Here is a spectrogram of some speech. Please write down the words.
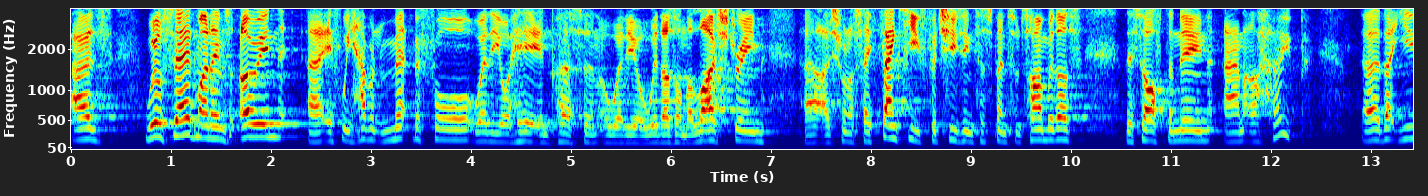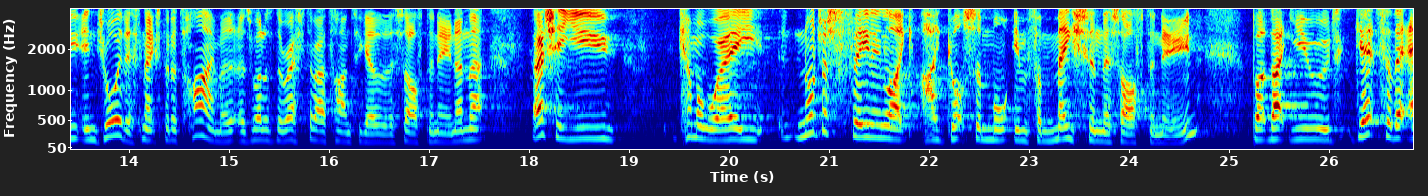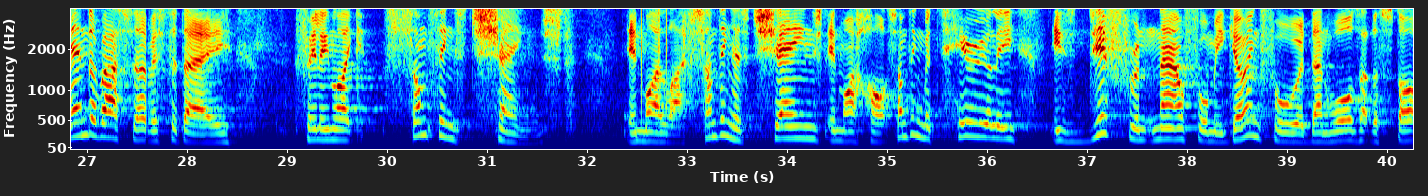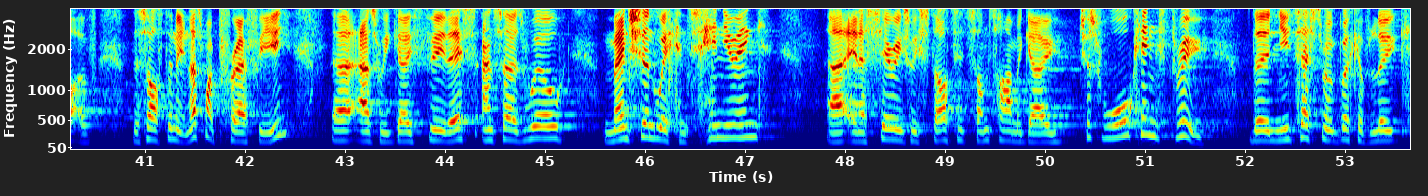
As Will said, my name's Owen. Uh, if we haven't met before, whether you're here in person or whether you're with us on the live stream, uh, I just want to say thank you for choosing to spend some time with us this afternoon. And I hope uh, that you enjoy this next bit of time as well as the rest of our time together this afternoon. And that actually you come away not just feeling like I got some more information this afternoon, but that you would get to the end of our service today feeling like something's changed in my life. Something has changed in my heart. Something materially is different now for me going forward than was at the start of this afternoon. That's my prayer for you uh, as we go through this. And so, as Will mentioned, we're continuing uh, in a series we started some time ago, just walking through the New Testament book of Luke,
